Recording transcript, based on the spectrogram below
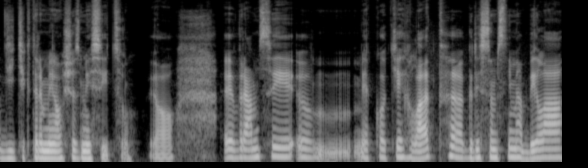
dítě, které mělo 6 měsíců. Jo. V rámci jako těch let, kdy jsem s nimi byla,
